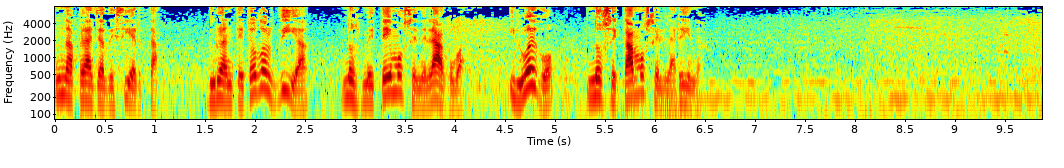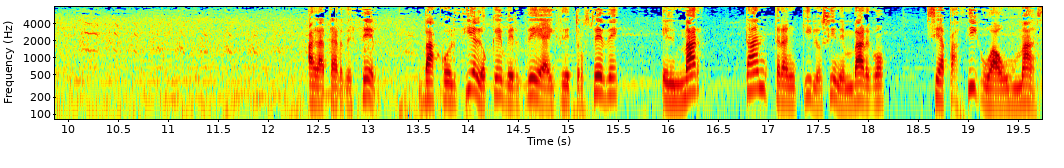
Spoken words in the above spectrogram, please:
una playa desierta. Durante todo el día nos metemos en el agua y luego nos secamos en la arena. Al atardecer, bajo el cielo que verdea y retrocede, el mar, tan tranquilo sin embargo, se apacigua aún más.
